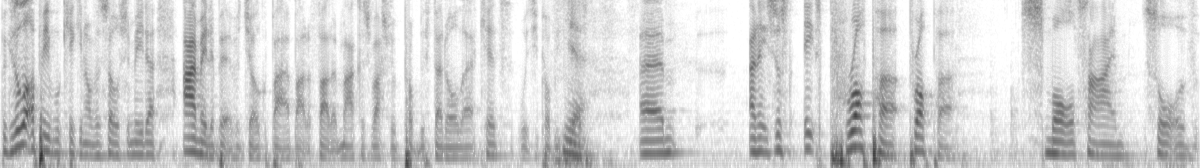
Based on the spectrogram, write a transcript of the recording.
Because a lot of people kicking off on social media. I made a bit of a joke about about the fact that Marcus Rashford probably fed all their kids, which he probably Yeah. did. Um, and it's just it's proper proper small time sort of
